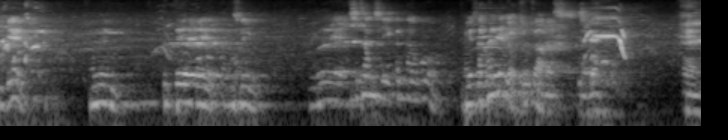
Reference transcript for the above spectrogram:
이게 저는 그때 당시 그 시상식 끝나고 더 이상 할 일이 없을 줄 알았어요. 네.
